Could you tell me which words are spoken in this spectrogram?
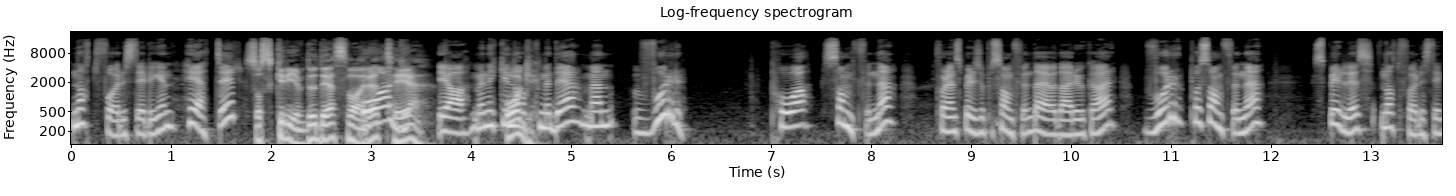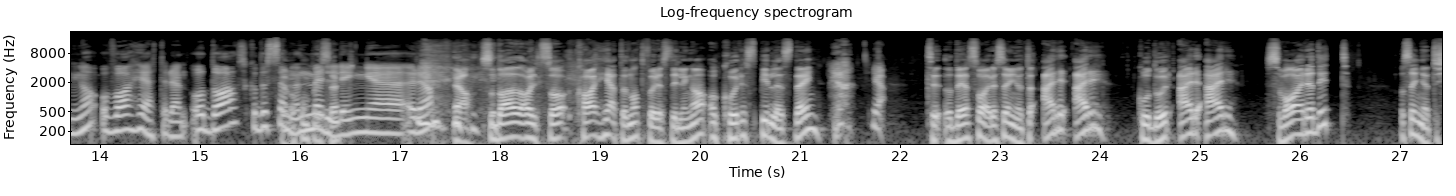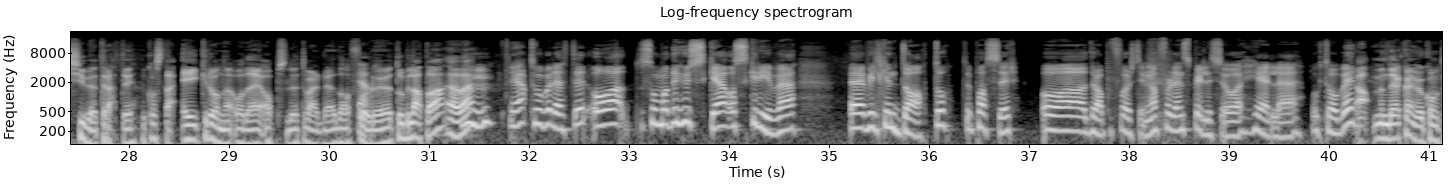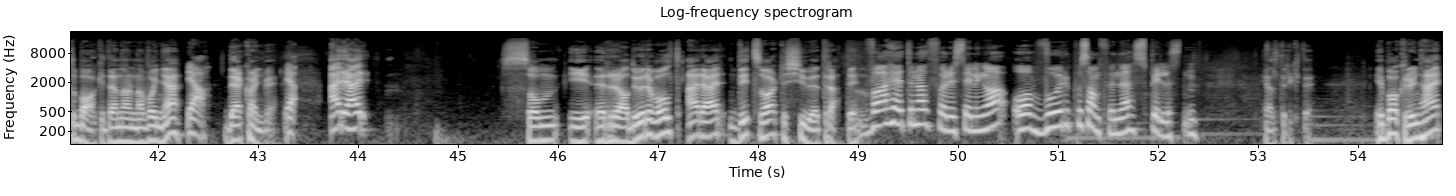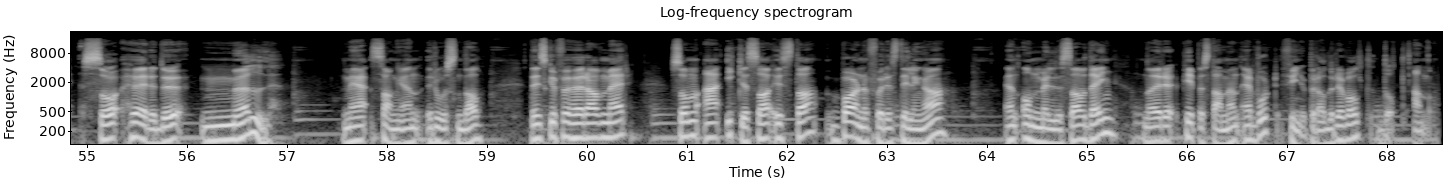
Nattforestillingen heter Så skriver du det svaret og, til Ja, men ikke Og. nok med det. Men hvor på Samfunnet, for den spilles jo på Samfunnet, det er jo der uka er, hvor på Samfunnet spilles Nattforestillinga, og hva heter den? Og da skal du sende en melding, eh, Ørjan. Ja, Så da er det altså Hva heter nattforestillinga, og hvor spilles den? Ja. Til- Og det svaret sender du til RR. Kodeord RR. Svaret ditt. Og sender til 2030. Det koster én krone, og det er absolutt verdt det. Da får du to billetter, er det? Mhm. Ja. To billetter. Og så må de huske å skrive eh, hvilken dato det passer å dra på forestillinga, for den spilles jo hele oktober. Ja, Men det kan vi jo komme tilbake til når den har vunnet. Ja. Det kan vi. Ja. RR. Som i Radio Revolt. RR. Ditt svar til 2030. Hva heter nattforestillinga, og hvor på Samfunnet spilles den? Helt riktig. I bakgrunnen her så hører du Møll med sangen Rosendal. Den skal vi få høre av mer. Som jeg ikke sa i stad, barneforestillinga. En anmeldelse av den, når pipestemmen er borte, finner du på radiorevolt.no.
